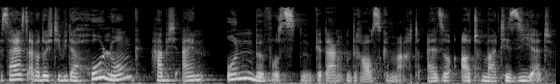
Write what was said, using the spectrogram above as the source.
Das heißt aber, durch die Wiederholung habe ich einen unbewussten Gedanken draus gemacht, also automatisiert.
